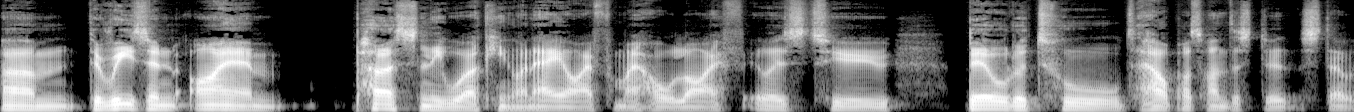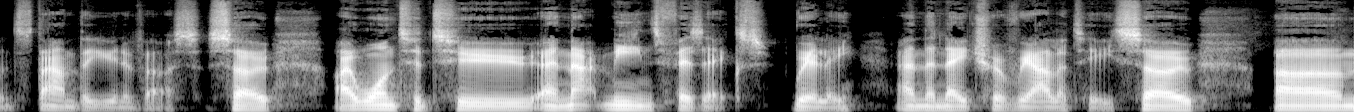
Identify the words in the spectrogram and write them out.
um, the reason I am personally working on AI for my whole life was to build a tool to help us understand the universe. So I wanted to, and that means physics really, and the nature of reality. So Um,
